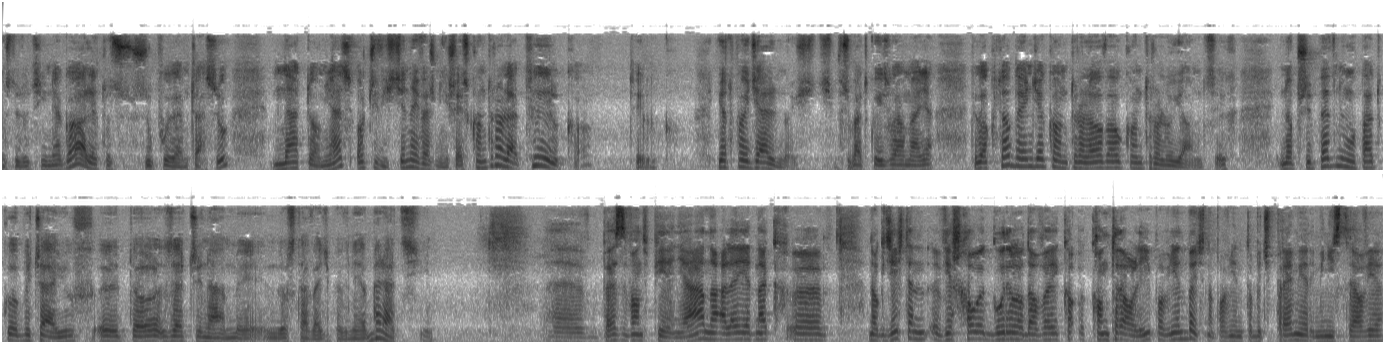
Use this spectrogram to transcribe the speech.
Konstytucyjnego, ale to z upływem czasu. Natomiast oczywiście najważniejsza jest kontrola tylko, tylko i odpowiedzialność w przypadku jej złamania. Tylko kto będzie kontrolował kontrolujących? No przy pewnym upadku obyczajów y, to zaczynamy dostawać pewnej aberracji. E, Bez wątpienia, no ale jednak e, no gdzieś ten wierzchołek góry lodowej ko- kontroli powinien być. No powinien to być premier, ministrowie.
